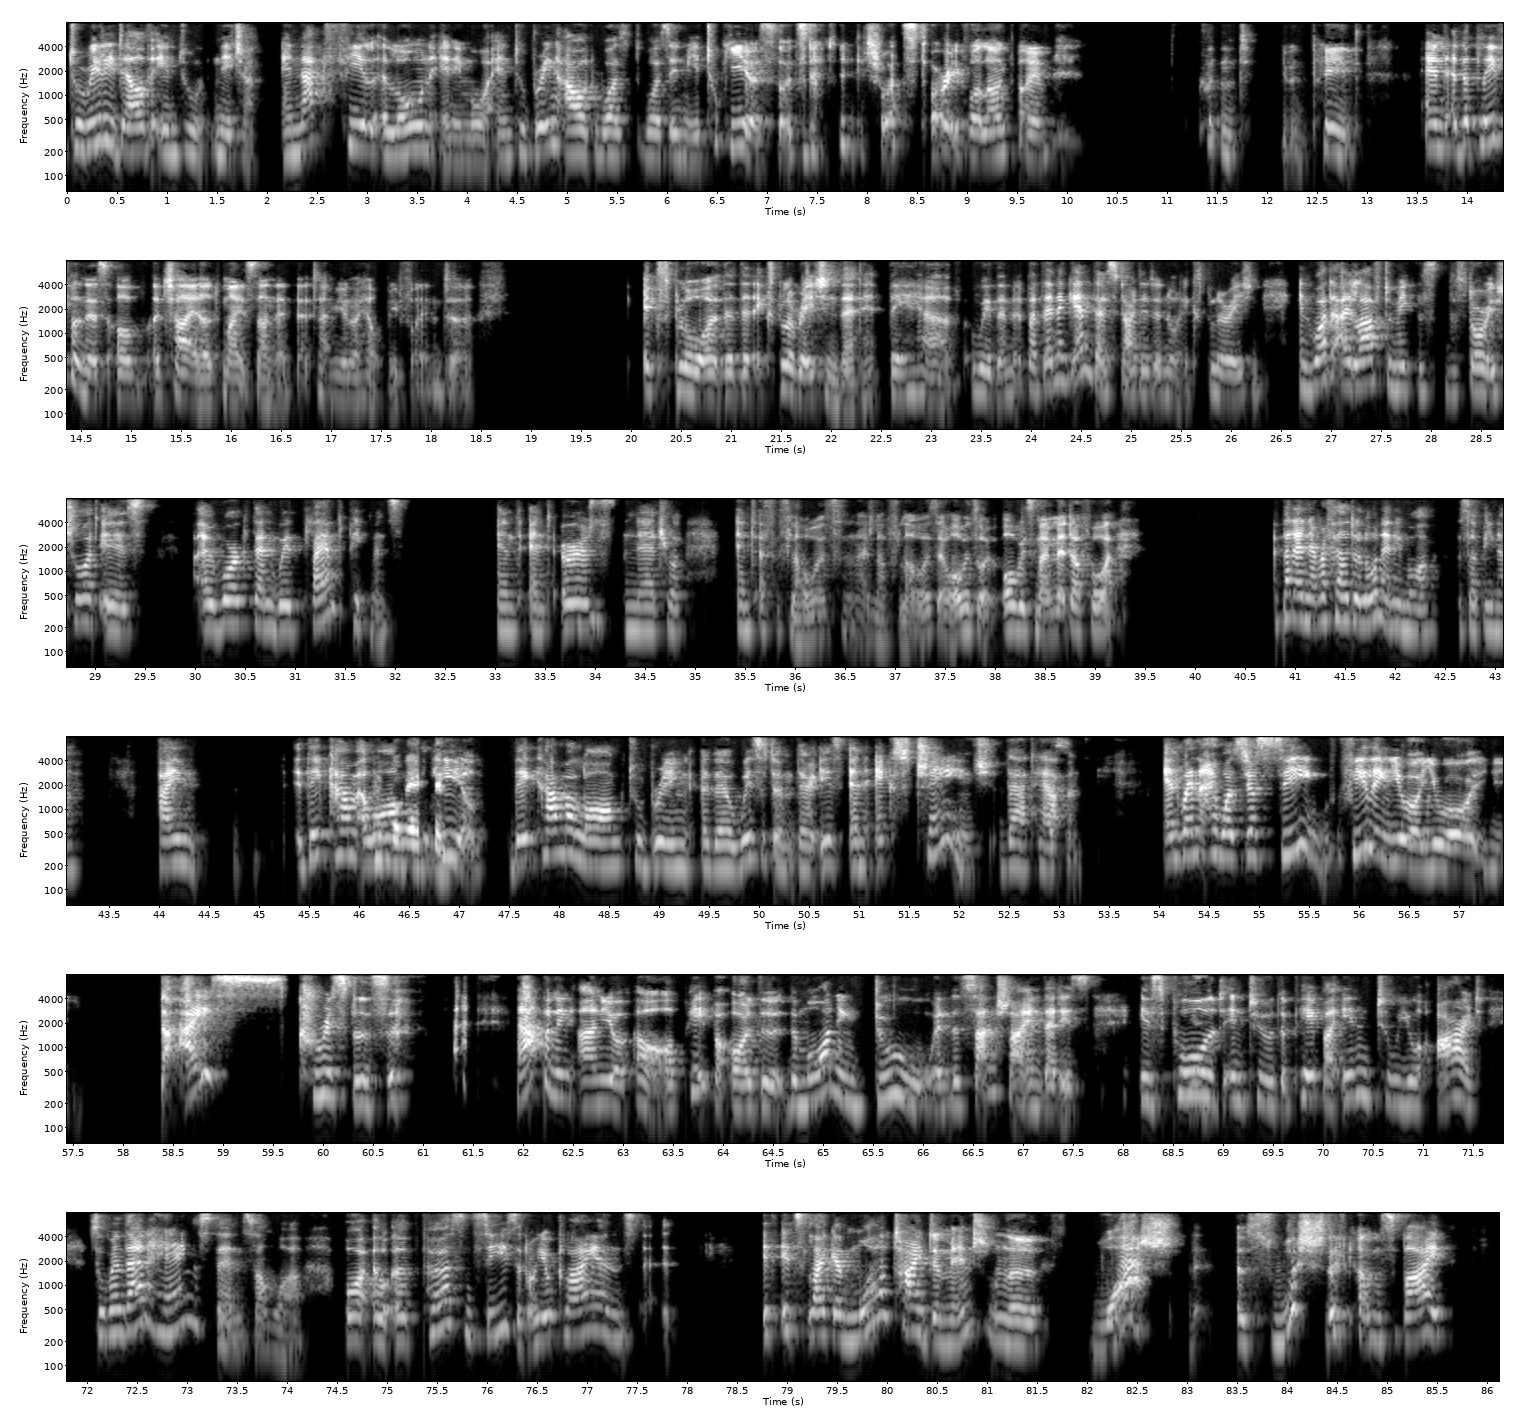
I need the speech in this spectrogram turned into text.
to really delve into nature and not feel alone anymore. And to bring out what was in me. It took years so it's not like a short story for a long time. Couldn't even paint. And the playfulness of a child my son at that time you know helped me find uh, explore that that exploration that they have with them. But then again they started a new exploration. And what i love to make this the story short is i work then with plant pigments and and earth mm-hmm. natural and uh, flowers. And i love flowers. Always always my metaphor. But i never felt alone anymore sabina. I they come along to heal. They come along to bring their wisdom. There is an exchange that happens. Yes. and when i was just seeing feeling your your the ice crystals happening on your or, paper or the the morning dew and the sunshine that is is pulled yeah. into the paper into your art so when that hangs then somewhere or a, a person sees it or your clients it, it's like a multi-dimensional wash a swoosh that comes by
